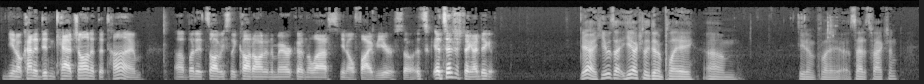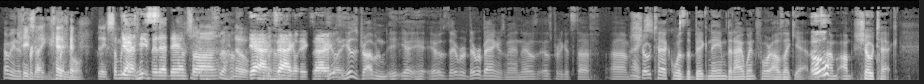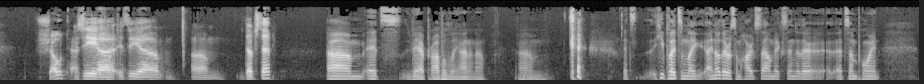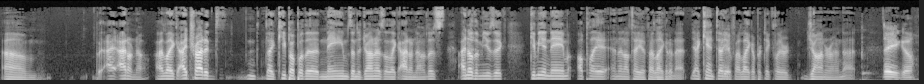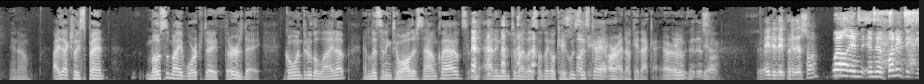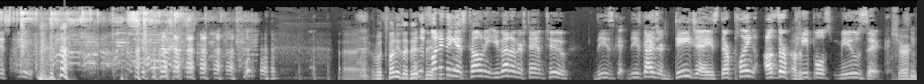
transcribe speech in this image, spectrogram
you know, kind of didn't catch on at the time. Uh, but it's obviously caught on in America in the last, you know, five years. So it's, it's interesting. I dig it. Yeah, he was. At, he actually didn't play. Um, he didn't play uh, Satisfaction. I mean, it's He's pretty, like, pretty old. like somebody Yeah, has to he's- play that damn song. so- no. Yeah, Yeah. exactly, He exactly. was, he was dropping. he- Yeah, he- it was. They were. They were bangers, man. It was. It was pretty good stuff. Um, Nice. Showtek was the big name that I went for. I was like, yeah, that's, I'm, I'm Showtek. Showtime. Is he? Uh, is he? Um, um, dubstep? Um, it's yeah, probably. I don't know. Um, it's he played some like I know there was some hardstyle mixed into there at some point. Um, but I I don't know. I like I try to like keep up with the names and the genres. I'm like I don't know. There's I know the music. Give me a name, I'll play it, and then I'll tell you if I like it or not. I can't tell you if I like a particular genre or not. There you go. You know, I actually spent most of my workday Thursday going through the lineup and listening to all their SoundClouds and adding them to my list. I was like, okay, who's this guy? guy. All right, okay, that guy. Or- Yeah, this yeah. song. Hey, did they play this song? Well, and and the funny thing is too. Uh, what's funny is I did. And the did- funny thing is, Tony, you got to understand too. These these guys are DJs. They're playing other, Other- people's music. sure.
